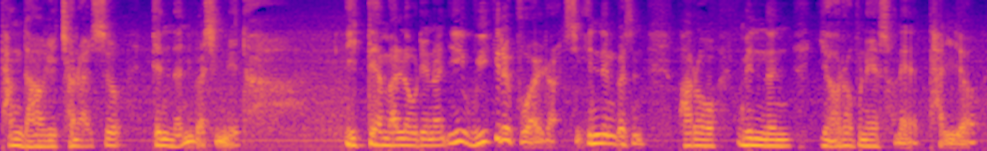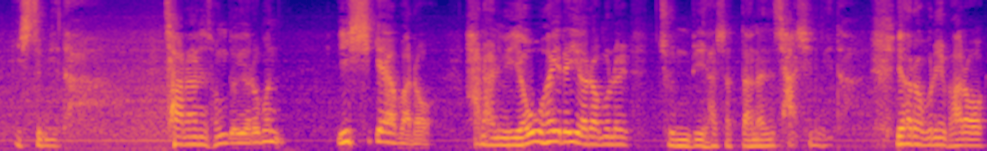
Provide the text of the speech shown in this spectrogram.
당당하게 전할 수 있는 것입니다. 이때말로 우리는 이 위기를 구할 수 있는 것은 바로 믿는 여러분의 손에 달려 있습니다. 사랑하는 성도 여러분, 이 시기야 바로 하나님이 여호와의 여러분을 준비하셨다는 사실입니다. 여러분이 바로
